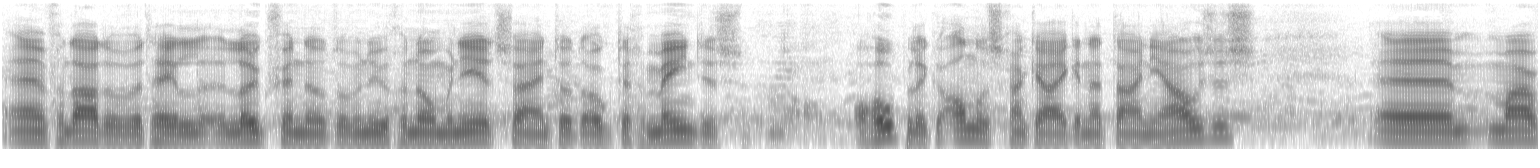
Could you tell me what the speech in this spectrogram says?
En vandaar dat we het heel leuk vinden dat we nu genomineerd zijn tot ook de gemeentes hopelijk anders gaan kijken naar tiny houses. Uh, maar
